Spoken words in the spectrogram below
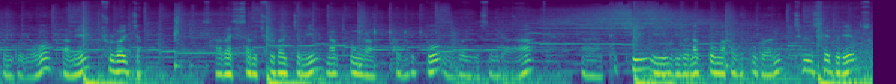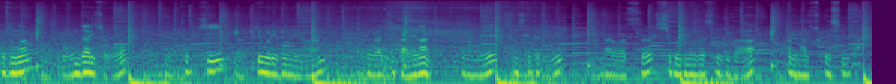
보이고요. 그 다음에 출발점 4-3 출발점인 낙동강 하구둑도 보이고 있습니다. 아, 특히 이 우리 그 낙동강 하구둑은 철새들의 소중한 보금자리죠. 어, 특히 어, 겨울에 보면 여러 가지 다양한 종류의 철새들이 날아와서 쉬고 있는 것을 우리가 확인할 수가 있습니다.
